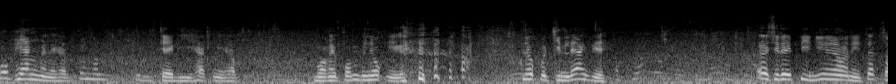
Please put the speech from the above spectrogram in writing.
บ่แพงแม่นเลยครับเพิ่นมันใจดีคักนี่ครับบอกให้ผมไปยกอีก ยกไปกินแรงติเออสิได้ปีนี้เนาะนี่จัก2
